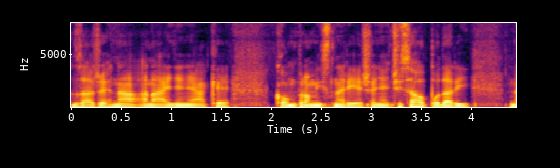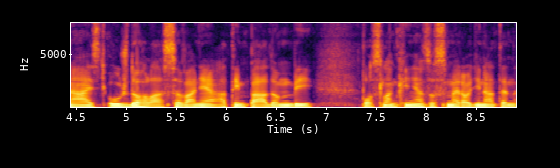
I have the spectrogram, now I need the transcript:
zažehná a nájde nejaké kompromisné riešenie. Či sa ho podarí nájsť už do hlasovania a tým pádom by poslankyňa zo Smerodina ten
